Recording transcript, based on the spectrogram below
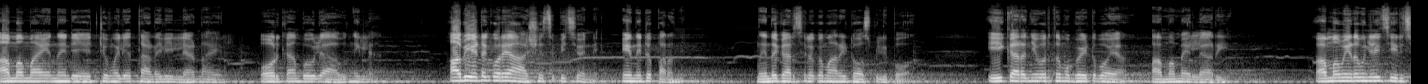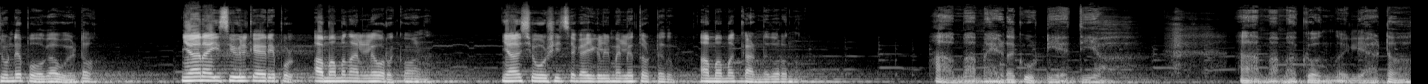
അമ്മമ്മ എന്നതിന്റെ ഏറ്റവും വലിയ തണലില്ലാണ്ടായാൽ ഓർക്കാൻ പോലും ആവുന്നില്ല. അഭിയേട്ടൻ കുറെ ആശ്വസിപ്പിച്ചു എന്നെ. എന്നിട്ട് പറഞ്ഞു നിന്റെ കരച്ചിലൊക്കെ മാറിയിട്ട് ഹോസ്പിറ്റലിൽ പോവാം. ഈ കരഞ്ഞു പുറത്ത് മുഖമായിട്ട് പോയാൽ അമ്മമ്മ എല്ലാം അറിയും. അമ്മമ്മയുടെ മുന്നിൽ ചിരിച്ചുകൊണ്ടേ പോകാവൂ കേട്ടോ. ഞാൻ ഐ സിയുവിൽ കയറിയപ്പോൾ അമ്മമ്മ നല്ല ഉറക്കമാണ്. ഞാൻ ശോഷിച്ച കൈകളിൽ മെല്ലെ തൊട്ടതും അമ്മമ്മ കണ്ണു തുറന്നു. അമ്മമ്മയുടെ കുട്ടി എത്തിയോ? അമ്മമ്മക്കൊന്നുമില്ല കേട്ടോ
